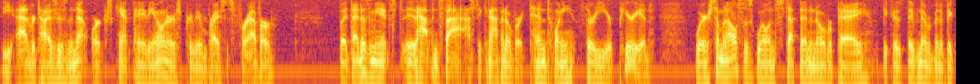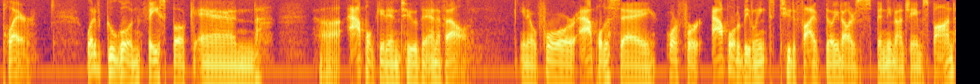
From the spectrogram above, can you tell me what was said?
the advertisers, the networks can't pay the owners premium prices forever. But that doesn't mean it's, it happens fast. It can happen over a 10, 20, 30 year period where someone else is willing to step in and overpay because they've never been a big player. What if Google and Facebook and uh, Apple get into the NFL? You know, for Apple to say, or for Apple to be linked to two to five billion dollars of spending on James Bond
